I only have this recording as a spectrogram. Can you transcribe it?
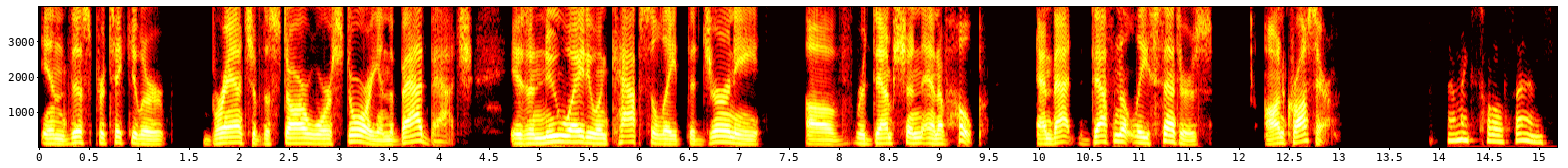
in this particular branch of the Star Wars story in the Bad Batch is a new way to encapsulate the journey of redemption and of hope. And that definitely centers on Crosshair. That makes total sense.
